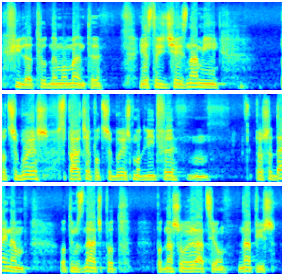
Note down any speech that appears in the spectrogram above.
chwile, trudne momenty, jesteś dzisiaj z nami, potrzebujesz wsparcia, potrzebujesz modlitwy, mm, proszę daj nam o tym znać pod, pod naszą relacją. Napisz,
